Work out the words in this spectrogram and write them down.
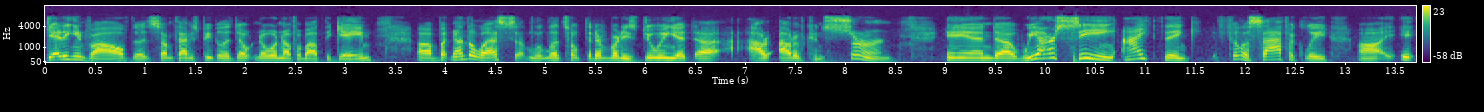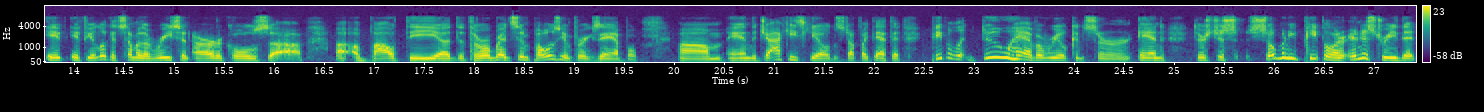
getting involved. Uh, sometimes people that don't know enough about the game, uh, but nonetheless, uh, let's hope that everybody's doing it uh, out out of concern. And uh, we are seeing, I think, philosophically, uh, if, if you look at some of the recent articles uh, uh, about the uh, the Thoroughbred Symposium, for example, um, and the Jockeys Guild and stuff like that, that people that do have a real concern, and there's just so many people in our industry that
